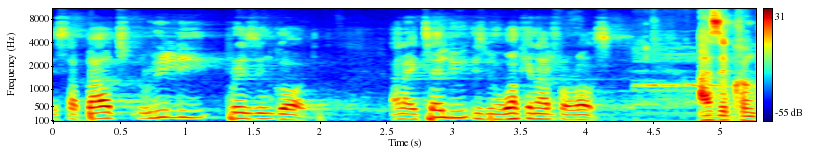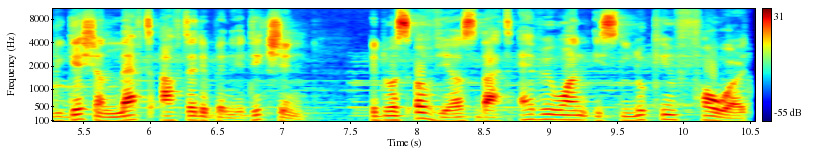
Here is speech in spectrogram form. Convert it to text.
It's about really praising God. And I tell you, it's been working out for us. As the congregation left after the benediction, it was obvious that everyone is looking forward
